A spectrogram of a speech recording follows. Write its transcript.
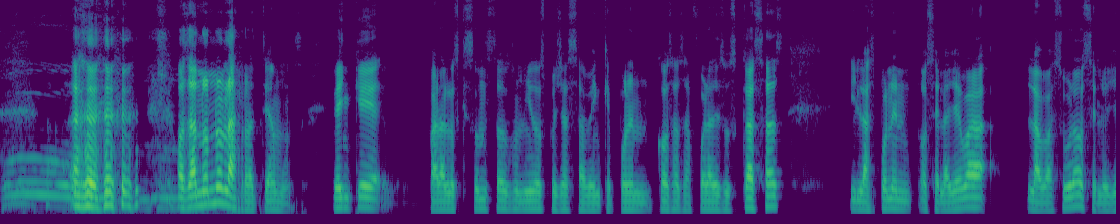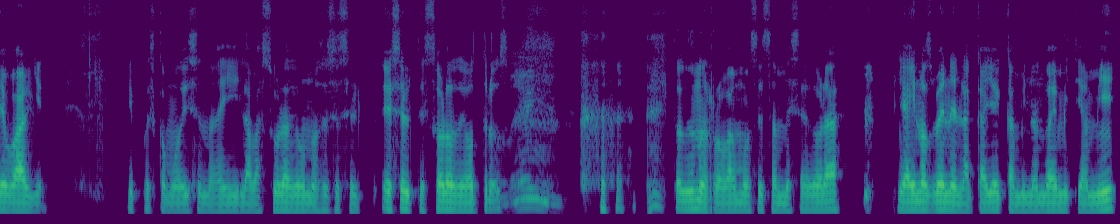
o sea, no nos las rateamos. Ven que para los que son de Estados Unidos, pues ya saben que ponen cosas afuera de sus casas y las ponen, o se la lleva la basura o se lo lleva alguien. Y pues como dicen ahí, la basura de unos es el, es el tesoro de otros. Entonces nos robamos esa mecedora y ahí nos ven en la calle caminando a Emmett y a mí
